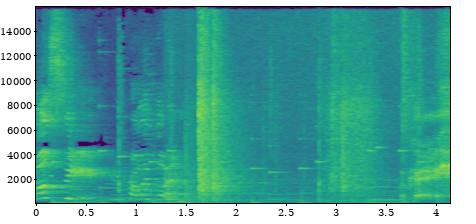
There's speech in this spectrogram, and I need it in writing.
we'll see. You're probably blind. Okay.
